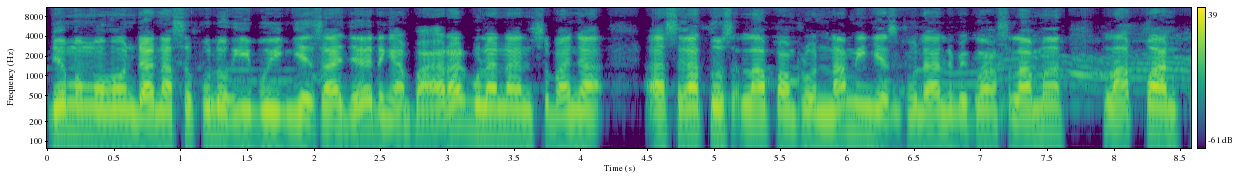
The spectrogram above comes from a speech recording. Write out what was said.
Dia memohon dana RM10,000 saja dengan bayaran bulanan sebanyak RM186 sebulan lebih kurang selama 84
